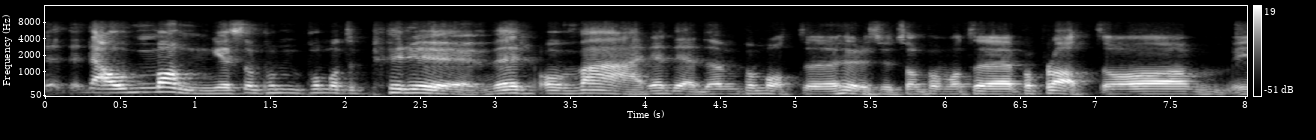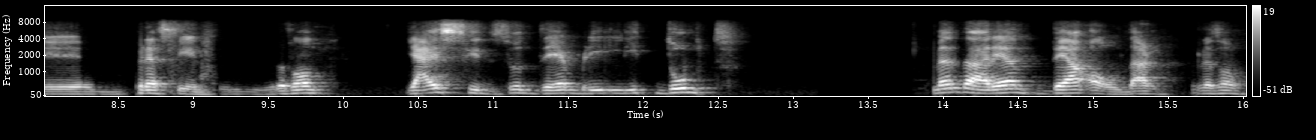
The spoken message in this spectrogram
det er jo mange som på, på en måte prøver å være det de på en måte høres ut som på en måte på plate og i presseintervjuer og sånn. Jeg syns jo det blir litt dumt. Men der igjen, det er alderen, liksom.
